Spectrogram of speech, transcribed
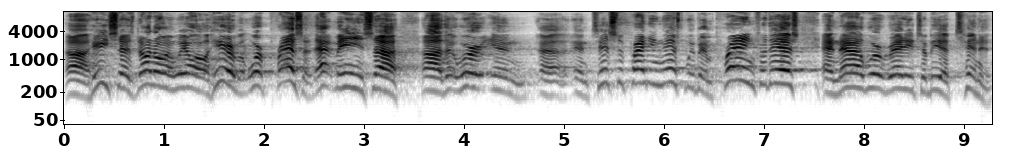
Uh, he says, not only are we all here, but we're present. That means uh, uh, that we're in, uh, anticipating this, we've been praying for this, and now we're ready to be attentive.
